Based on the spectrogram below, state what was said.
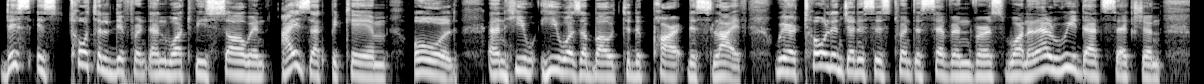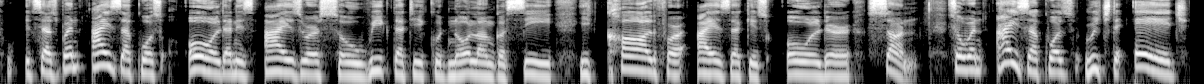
This is totally different than what we saw when Isaac became old and he, he was about to depart this life. We are told in Genesis 27 verse 1, and I'll read that section. It says, When Isaac was old and his eyes were so weak that he could no longer see, he called for Isaac, his older son. So when Isaac was reached the age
